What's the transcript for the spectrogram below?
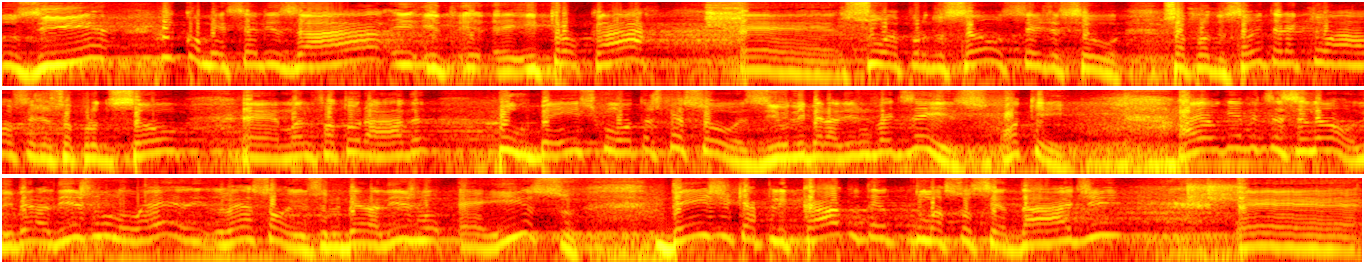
produzir e comercializar e, e, e trocar é, sua produção, seja seu, sua produção intelectual, seja sua produção é, manufaturada, por bens com outras pessoas. E o liberalismo vai dizer isso. Ok. Aí alguém vai dizer assim: não, liberalismo não é, não é só isso. O liberalismo é isso desde que aplicado dentro de uma sociedade é,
